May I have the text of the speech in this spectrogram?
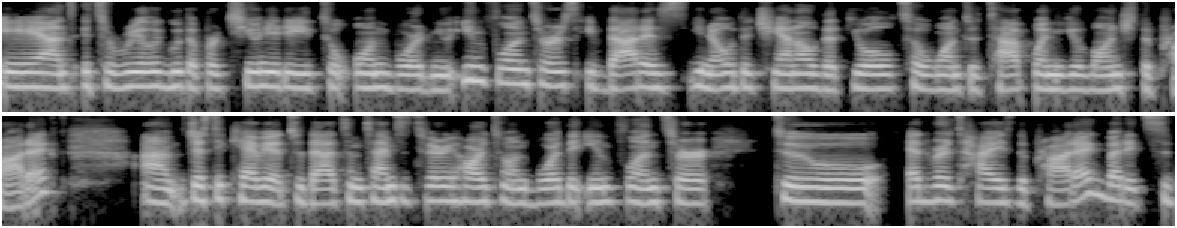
And it's a really good opportunity to onboard new influencers if that is, you know, the channel that you also want to tap when you launch the product. Um, just a caveat to that, sometimes it's very hard to onboard the influencer to advertise the product, but it's a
